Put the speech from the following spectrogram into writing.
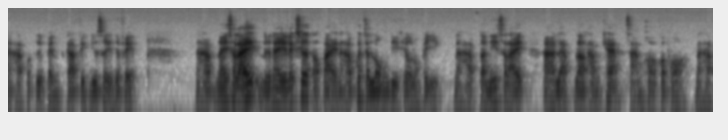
นะครับ ก็คือเป็น Graphic User Interface นะครับ ในสไลด์หรือในเลคเชอร์ต่อไปนะครับ ก็จะลง detail ลงไปอีกนะครับ ตอนนี้สไลด์ Lab เราทำแค่ 3 ข้อก็พอนะครับ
